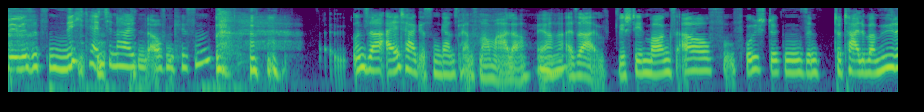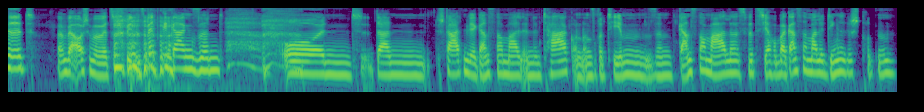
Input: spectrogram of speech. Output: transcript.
Nee, wir sitzen nicht händchenhaltend auf dem Kissen. Unser Alltag ist ein ganz, ganz normaler. Ja? Mhm. Also wir stehen morgens auf, frühstücken, sind total übermüdet, waren wir auch schon, weil wir zu spät ins Bett gegangen sind. Und dann starten wir ganz normal in den Tag und unsere Themen sind ganz normale. Es wird sich auch über ganz normale Dinge gestritten,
